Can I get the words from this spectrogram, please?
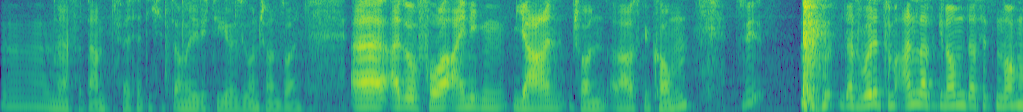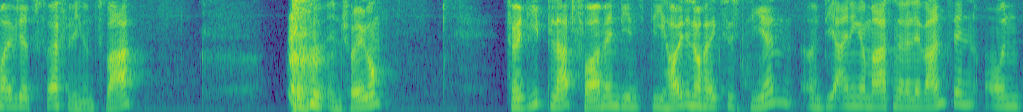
Hm, na verdammt, vielleicht hätte ich jetzt auch mal die richtige Version schauen sollen. Äh, also vor einigen Jahren schon rausgekommen. Sie, das wurde zum Anlass genommen, das jetzt nochmal wieder zu veröffentlichen. Und zwar, Entschuldigung, für die Plattformen, die, die heute noch existieren und die einigermaßen relevant sind und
